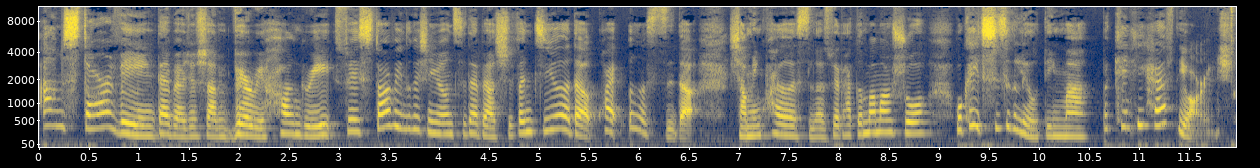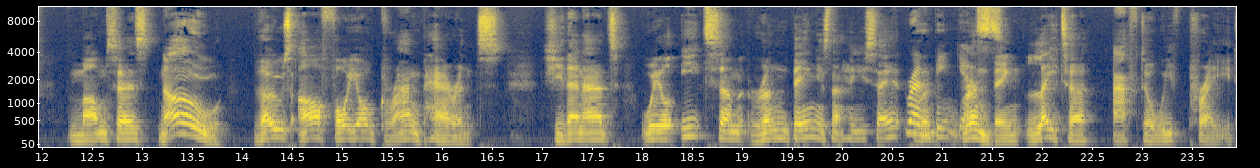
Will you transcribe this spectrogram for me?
I'm starving 代表就是 I'm very hungry，所以 starving 这个形容词代表十分饥饿的、快饿死的。小明快饿死了，所以他跟妈妈说：“我可以吃这个柳丁吗？”But can he have the orange? Mum says, No, those are for your grandparents. She then adds, We'll eat some runbing. Is that how you say it? 润饼, yes. Runbing later after we've prayed.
